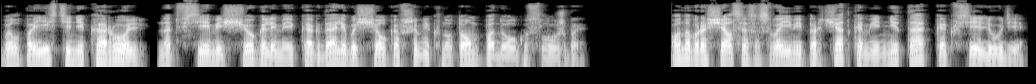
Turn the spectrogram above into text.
был поистине король над всеми щеголями, когда-либо щелкавшими кнутом по долгу службы. Он обращался со своими перчатками не так, как все люди,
